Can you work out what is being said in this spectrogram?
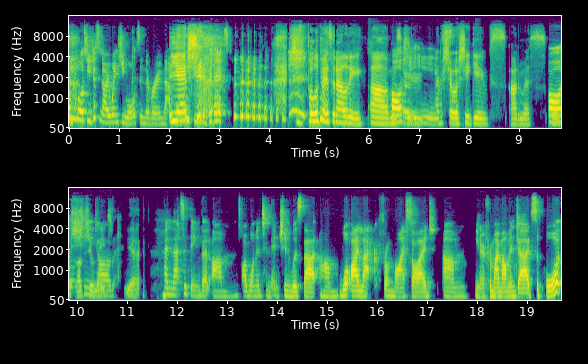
of course, you just know when she walks in the room that Yeah, woman, she- she's the best. She's full of personality. Um oh, so she is. I'm sure she gives Artemis all Oh, the love she does. need. Yeah. And that's the thing that um, I wanted to mention was that um, what I lack from my side, um, you know, from my mum and dad support,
